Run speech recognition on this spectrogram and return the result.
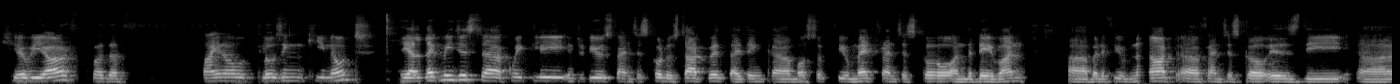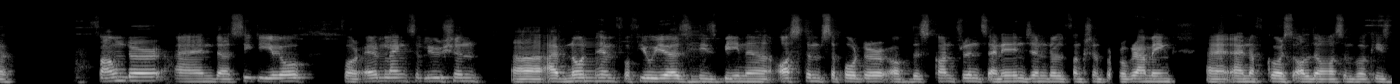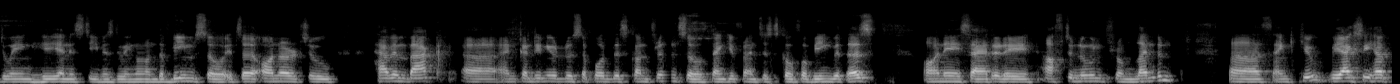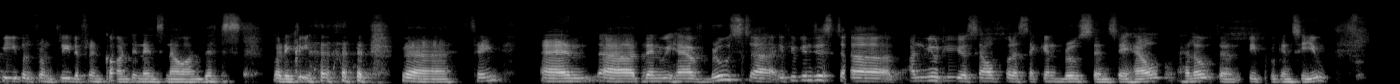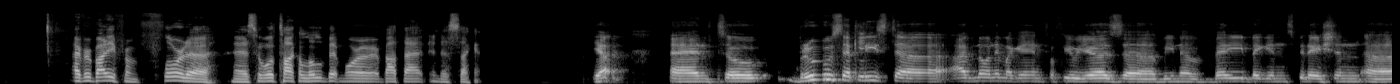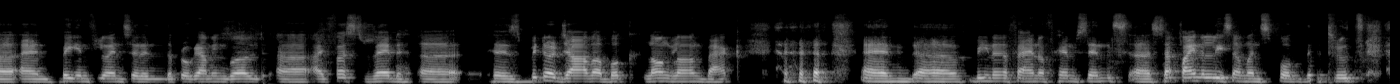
here we are for the final closing keynote. Yeah, let me just uh, quickly introduce Francesco to start with. I think uh, most of you met Francesco on the day one, uh, but if you've not, uh, Francesco is the uh, founder and uh, CTO for Erlang Solution. Uh, I've known him for a few years. He's been an awesome supporter of this conference and in general functional programming. And, and, of course, all the awesome work he's doing, he and his team is doing on the beam. So it's an honor to have him back uh, and continue to support this conference. So thank you, Francesco, for being with us on a Saturday afternoon from London. Uh, thank you. We actually have people from three different continents now on this particular uh, thing. And uh, then we have Bruce. Uh, if you can just uh, unmute yourself for a second, Bruce, and say hello, hello, then people can see you. Hi, everybody from Florida. Uh, so we'll talk a little bit more about that in a second. Yeah. And so Bruce, at least uh, I've known him again for a few years, uh, been a very big inspiration uh, and big influencer in the programming world. Uh, I first read uh, his Bitter Java book long, long back, and uh, been a fan of him since. Uh, so finally, someone spoke the truth,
